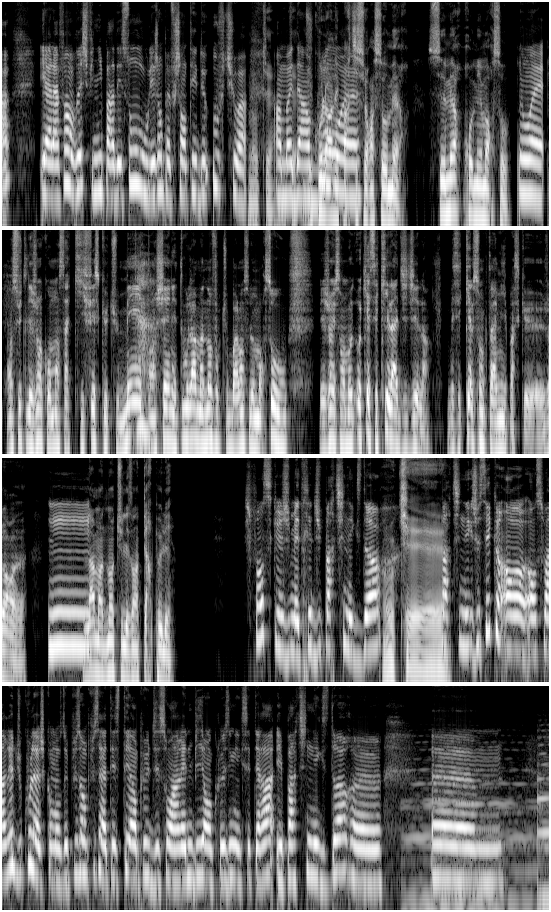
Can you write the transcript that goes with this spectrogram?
Et à la fin, en vrai, je finis par des sons où les gens peuvent chanter de ouf, tu vois. Ok, en mode un Du coup, là, on est parti euh, sur un Summer. Summer, premier morceau. Ouais. Ensuite, les gens commencent à kiffer ce que tu mets, t'enchaînes et tout. Là, maintenant, faut que tu balances le morceau où les gens, ils sont en mode, OK, c'est qui la DJ là? Mais c'est quel son que t'as mis? Parce que, genre, euh, Hmm, là, maintenant, tu les as interpellés. je pense que je mettrais du Party Next Door. OK. Party Ne- Je sais qu'en en soirée, du coup, là, je commence de plus en plus à tester un peu des sons R&B en closing, etc. Et Party Next Door, euh, euh,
